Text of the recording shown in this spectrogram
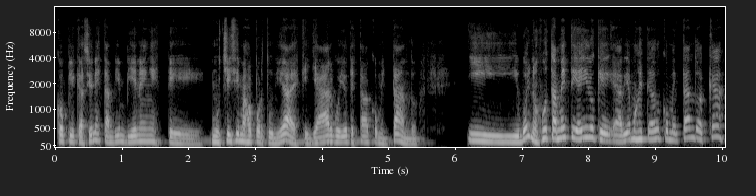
complicaciones, también vienen este, muchísimas oportunidades, que ya algo yo te estaba comentando. Y bueno, justamente ahí lo que habíamos estado comentando acá,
